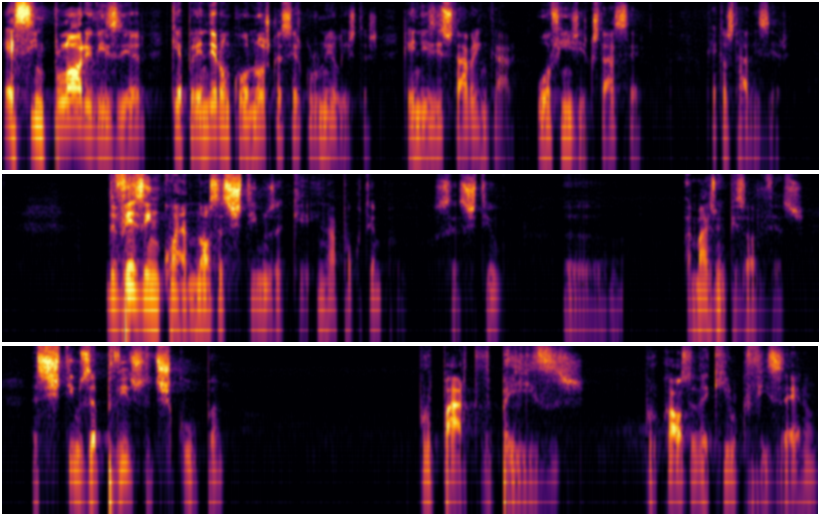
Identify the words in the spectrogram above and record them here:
É simplório dizer que aprenderam connosco a ser colonialistas. Quem diz isso está a brincar ou a fingir que está a ser. O que é que ele está a dizer? De vez em quando nós assistimos a quê? Ainda há pouco tempo se assistiu uh, a mais um episódio desses. Assistimos a pedidos de desculpa por parte de países por causa daquilo que fizeram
